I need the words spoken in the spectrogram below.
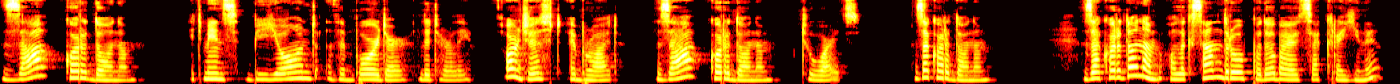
За кордоном. It means beyond the border, literally, or just abroad. За кордоном. Two words. За кордоном. За кордоном Олександру подобаються країни,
